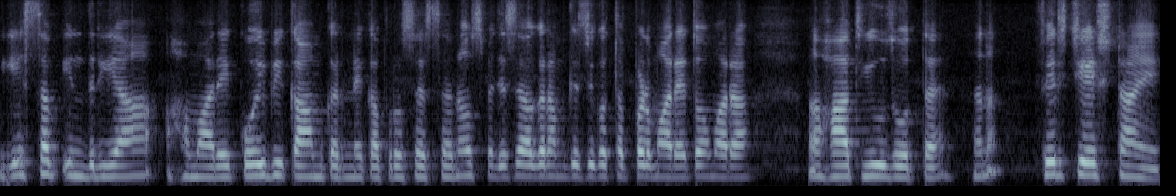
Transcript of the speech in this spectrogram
ये सब इंद्रियाँ हमारे कोई भी काम करने का प्रोसेस है ना उसमें। जैसे अगर हम किसी को थप्पड़ मारे तो हमारा हाथ यूज़ होता है है ना? फिर चेष्टाएँ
